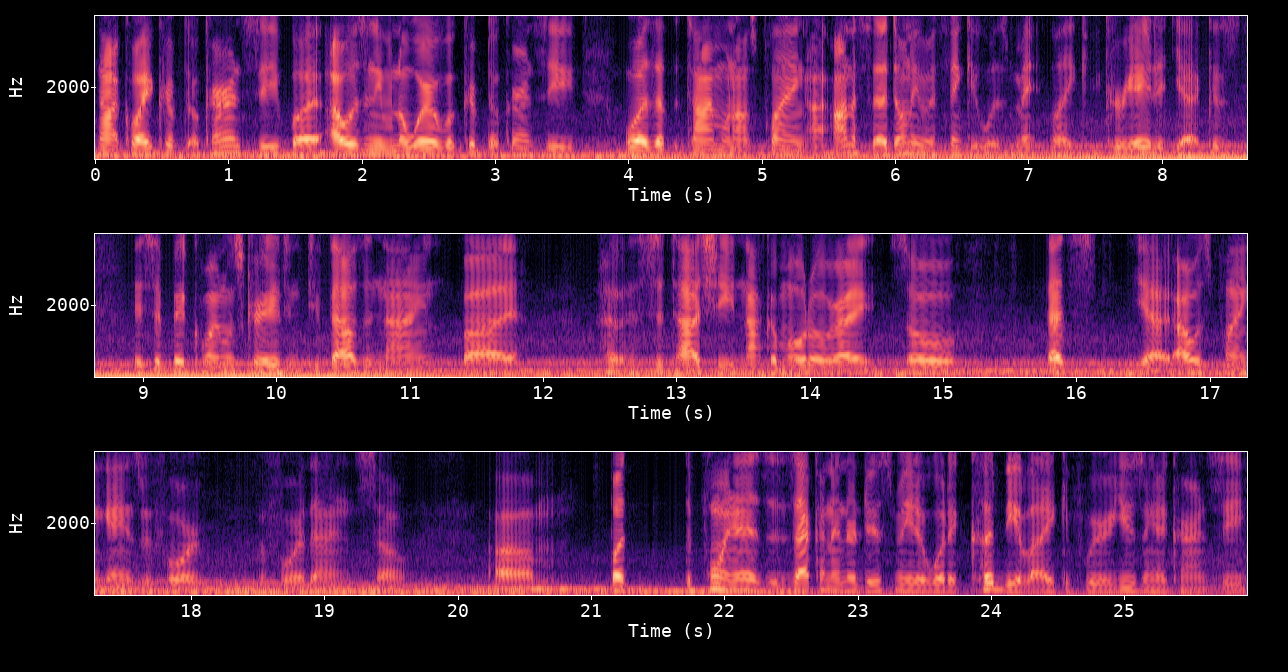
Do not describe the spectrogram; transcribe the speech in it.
not quite cryptocurrency, but I wasn't even aware of what cryptocurrency was at the time when I was playing. I honestly, I don't even think it was ma- like created yet, because they said Bitcoin was created in 2009 by Satoshi Nakamoto, right? So that's yeah. I was playing games before before then. So, um, the point is, is that kind of introduced me to what it could be like if we were using a currency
